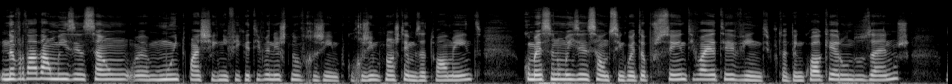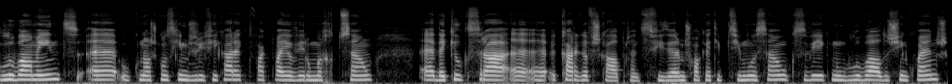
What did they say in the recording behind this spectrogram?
na, verdade, há uma isenção uh, muito mais significativa neste novo regime, porque o regime que nós temos atualmente começa numa isenção de 50% e vai até 20%. Portanto, em qualquer um dos anos, globalmente, o que nós conseguimos verificar é que de facto vai haver uma redução daquilo que será a, a, carga fiscal. Portanto, se fizermos qualquer tipo de simulação, o que se vê é que no global dos 5 anos,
